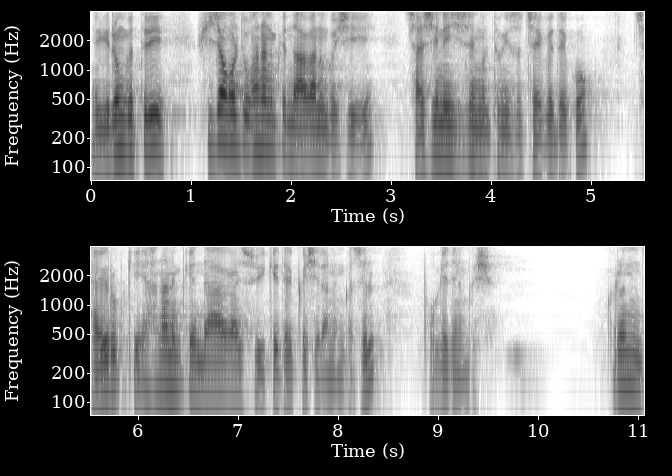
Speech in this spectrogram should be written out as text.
이런 것들이 휘장을 두고 하나님께 나아가는 것이 자신의 희생을 통해서 제거되고 자유롭게 하나님께 나아갈 수 있게 될 것이라는 것을 보게 되는 것이요. 그런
